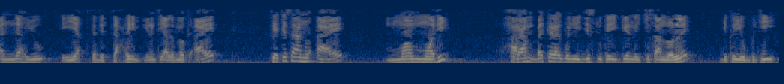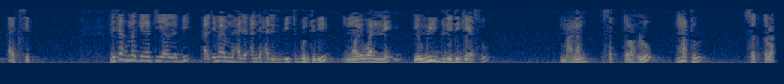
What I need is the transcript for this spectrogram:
an nahyu yaqtadi tahrim yonent yàlla moo ko aaye te cosaanu aaye moom moo di xaraam ba keroog ba ñuy gis lu koy génn ci cosaan loolu le di ko yóbbu ci ak sib li tax nag yonent yàlla bi al imam ibn hajar andi xadis bi ci bunt bi mooy wan ne yow mi di julli di geesu maanaam sa toroxlu matul sa torox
